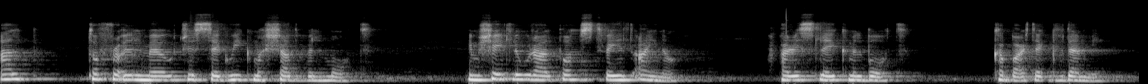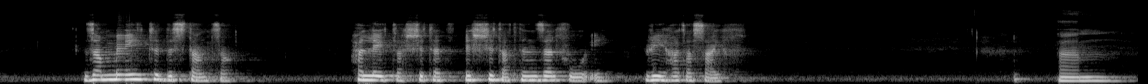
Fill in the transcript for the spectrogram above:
قلب tofroq il-mewġ issegwik max-xatt bil-mod. Imxejt lura l-post fejn iltqajna. Ħarist lejk mill-bot. Kabbartek f'demmi. Zammejt id-distanza. Ħallejta x-xita tinżel fuqi, riħa ta' sajf. Um,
